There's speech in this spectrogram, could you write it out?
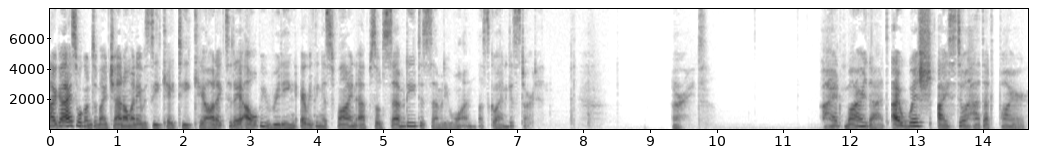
Hi guys, welcome to my channel. My name is CKT Chaotic. Today I will be reading Everything is Fine, episode 70 to 71. Let's go ahead and get started. Alright. I admire that. I wish I still had that fire.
